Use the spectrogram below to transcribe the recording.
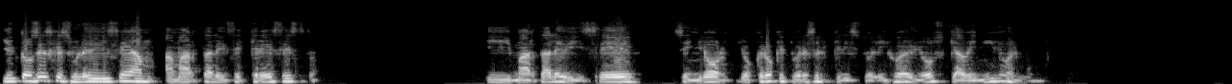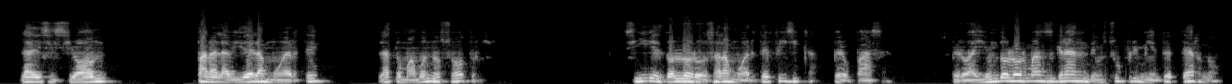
Y entonces Jesús le dice a, a Marta, le dice, ¿crees esto? Y Marta le dice, Señor, yo creo que tú eres el Cristo, el Hijo de Dios que ha venido al mundo. La decisión para la vida y la muerte la tomamos nosotros. Sí, es dolorosa la muerte física, pero pasa. Pero hay un dolor más grande, un sufrimiento eterno,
